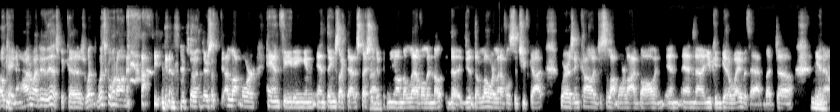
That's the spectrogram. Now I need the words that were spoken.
Okay, now how do I do this? Because what what's going on now? you know, so there's a, a, lot more hand feeding and, and things like that, especially right. depending on the level and the, the, the lower levels that you've got. Whereas in college, it's a lot more live ball, and and and uh, you can get away with that. But uh, mm-hmm. you know,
